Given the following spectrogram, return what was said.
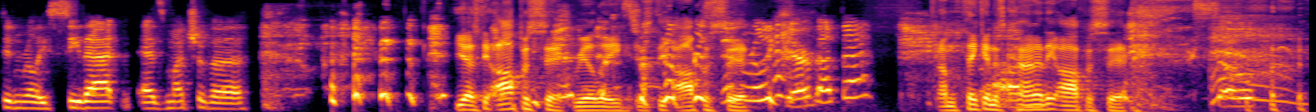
didn't really see that as much of a. yes, the opposite. Really, just the opposite. Didn't really care about that. I'm thinking it's um, kind of the opposite. so,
